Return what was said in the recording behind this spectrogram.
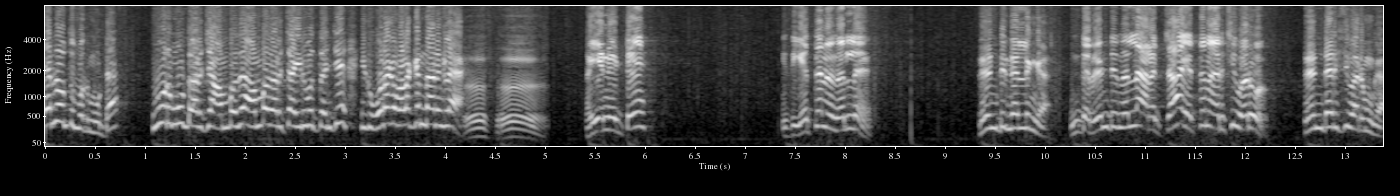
இருநூத்தி ஒன்பது மூட்டை. நூறு மூட்டை அரைச்சா ஐம்பது ஐம்பது அரைச்சா இருபத்தஞ்சு. இது உலக வழக்கம் தானுங்களே. கைய நீட்டு. இது எத்தனை நெல்லு ரெண்டு நெல்லுங்க. இந்த ரெண்டு நெல்லு அரைச்சா எத்தனை அரிசி வரும்? ரெண்டு அரிசி வருங்க.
